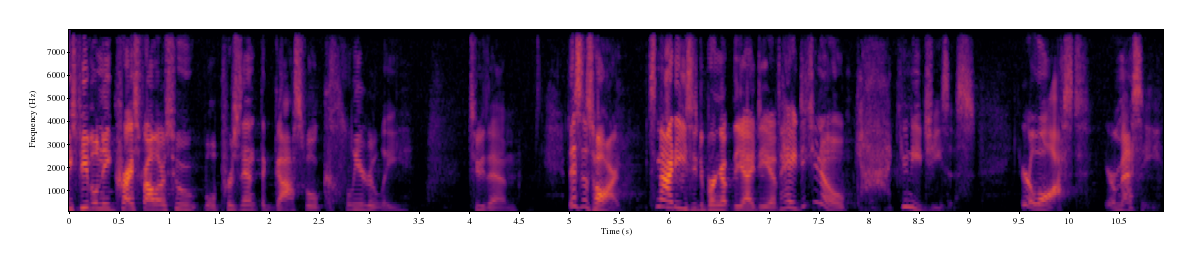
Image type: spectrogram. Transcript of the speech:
These people need Christ followers who will present the gospel clearly to them. This is hard. It's not easy to bring up the idea of, hey, did you know, God, you need Jesus. You're lost. You're messy.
